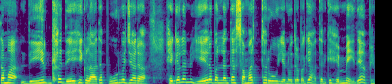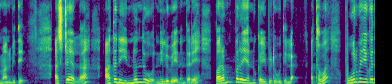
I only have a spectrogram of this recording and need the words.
ತಮ್ಮ ದೀರ್ಘ ದೇಹಿಗಳಾದ ಪೂರ್ವಜರ ಹೆಗಲನ್ನು ಏರಬಲ್ಲಂಥ ಸಮರ್ಥರು ಎನ್ನುವುದರ ಬಗ್ಗೆ ಆತನಿಗೆ ಹೆಮ್ಮೆ ಇದೆ ಅಭಿಮಾನವಿದೆ. ಅಷ್ಟೇ ಅಲ್ಲ, ಆತನ ಇನ್ನೊಂದು ನಿಲುವೇನೆಂದರೆ ಪರಂಪರೆಯನ್ನು ಕೈಬಿಡುವುದಿಲ್ಲ. ಅಥವಾ ಪೂರ್ವಯುಗದ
